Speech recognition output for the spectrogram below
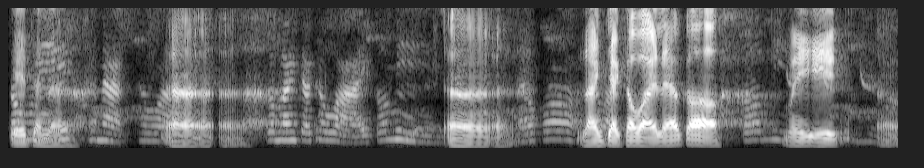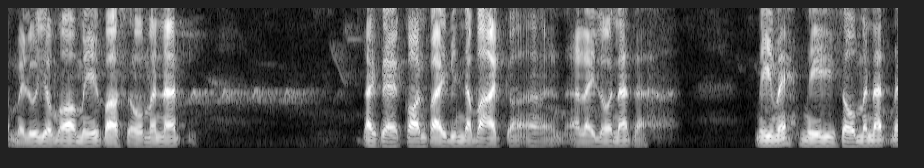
เจตนารงขนาดถวายำอ่าอ่ากำลังจะถวายก็มีเออเออแล้วก็หลังจากถวายแล้วก็ก็มีมีอีกเอ่อ ไม่รู้โยมอ้อมีเปล่าโสมนัสตั้งแต่ก่อนไปบินทบาทก็เอ่ออะไรโลนัสอะ มีไหม มีโสมนัสไหม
